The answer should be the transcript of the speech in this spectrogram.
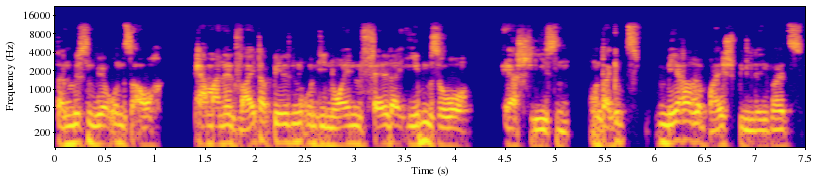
dann müssen wir uns auch permanent weiterbilden und die neuen Felder ebenso erschließen. Und da gibt es mehrere Beispiele. Ich war jetzt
